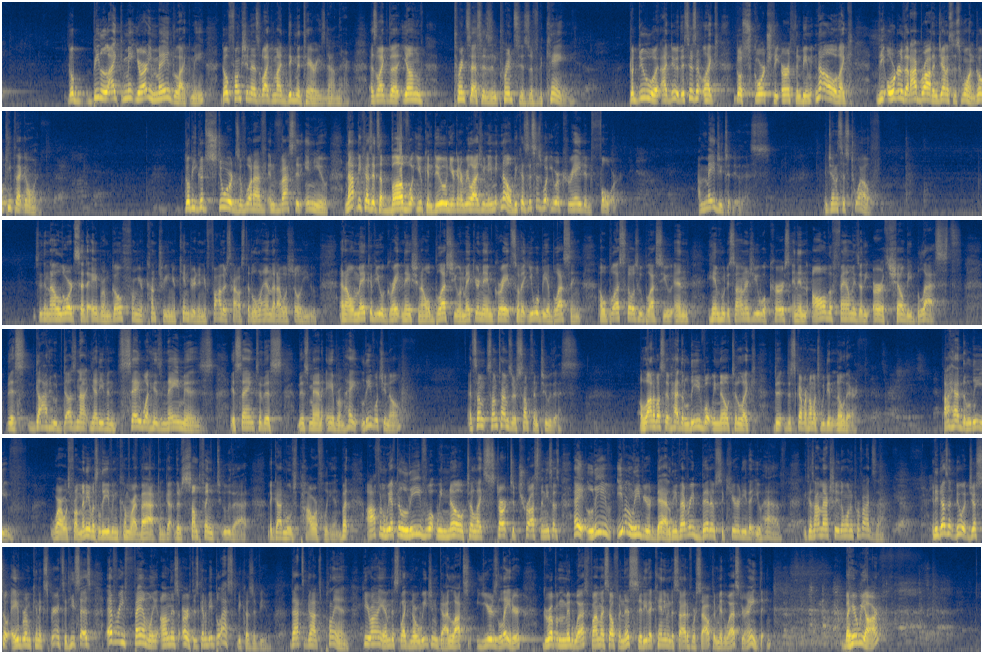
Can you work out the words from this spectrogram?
Go be like me. You're already made like me. Go function as like my dignitaries down there, as like the young princesses and princes of the king. Go do what I do. This isn't like go scorch the earth and be me. No, like the order that I brought in Genesis 1, go keep that going. Go be good stewards of what I've invested in you. Not because it's above what you can do and you're going to realize you need me. No, because this is what you were created for. I made you to do this. In Genesis 12, see, that now the Lord said to Abram, Go from your country and your kindred and your father's house to the land that I will show you. And I will make of you a great nation. I will bless you and make your name great so that you will be a blessing. I will bless those who bless you, and him who dishonors you will curse, and in all the families of the earth shall be blessed. This God who does not yet even say what his name is, is saying to this, this man, Abram, Hey, leave what you know and some, sometimes there's something to this. A lot of us have had to leave what we know to like d- discover how much we didn't know there. I had to leave where I was from. Many of us leave and come right back, and God, there's something to that that God moves powerfully in. But often we have to leave what we know to like start to trust. And He says, "Hey, leave, even leave your dad, leave every bit of security that you have, because I'm actually the one who provides that." And he doesn't do it just so Abram can experience it. He says, Every family on this earth is going to be blessed because of you. That's God's plan. Here I am, this like Norwegian guy, lots years later, grew up in the Midwest, find myself in this city that can't even decide if we're South or Midwest or anything. but here we are.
